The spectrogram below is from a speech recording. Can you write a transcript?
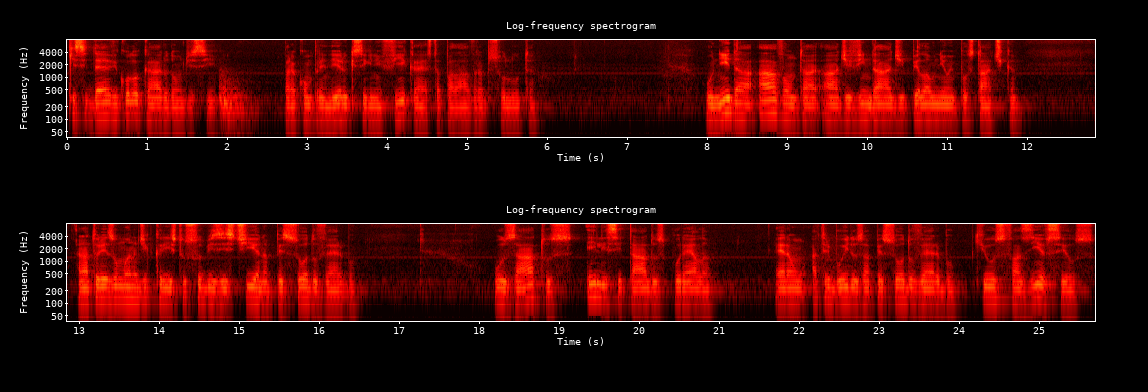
que se deve colocar o dom de si, para compreender o que significa esta palavra absoluta. Unida à, vontade, à divindade pela união hipostática, a natureza humana de Cristo subsistia na pessoa do Verbo. Os atos elicitados por ela eram atribuídos à pessoa do Verbo, que os fazia seus.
